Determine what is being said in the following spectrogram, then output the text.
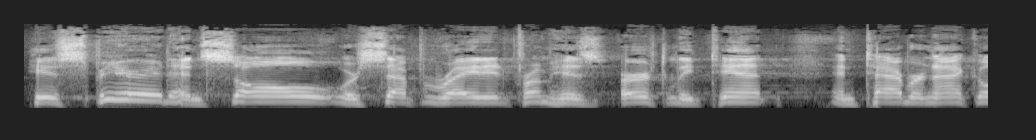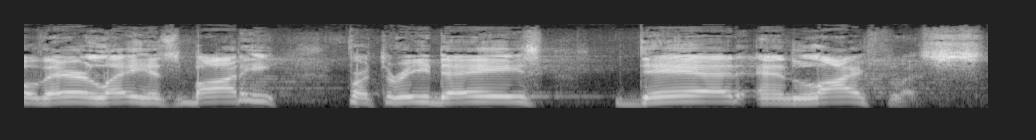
His spirit and soul were separated from his earthly tent and tabernacle. There lay his body for three days, dead and lifeless.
